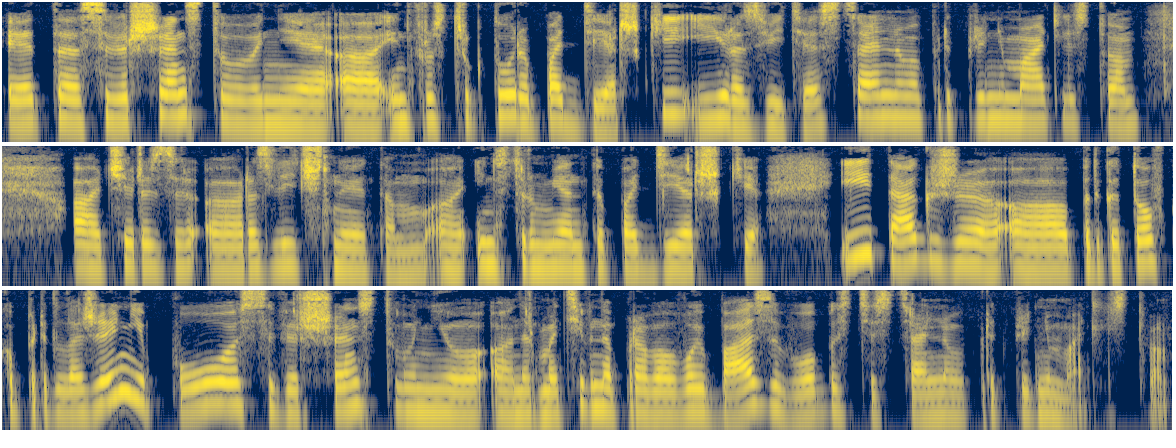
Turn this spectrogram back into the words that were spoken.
Это совершенствование инфраструктуры поддержки и развития социального предпринимательства через различные там, инструменты поддержки. И также подготовка предложений по совершенствованию нормативно-правовой базы в области социального предпринимательства.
